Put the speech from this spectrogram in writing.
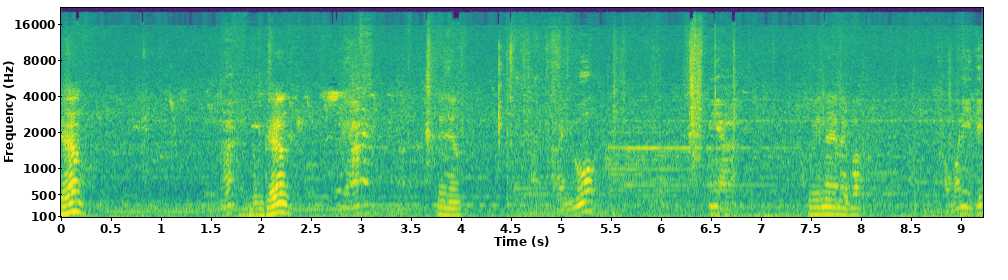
เกิงฮะนำเกิงเนี่ยเป็นยังอายุนี่ยังคุยในอะไรปะของมันนี่ดิ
